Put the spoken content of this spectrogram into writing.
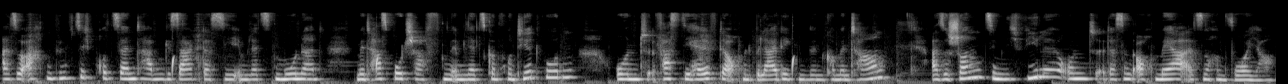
Also 58 Prozent haben gesagt, dass sie im letzten Monat mit Hassbotschaften im Netz konfrontiert wurden und fast die Hälfte auch mit beleidigenden Kommentaren. Also schon ziemlich viele und das sind auch mehr als noch im Vorjahr.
